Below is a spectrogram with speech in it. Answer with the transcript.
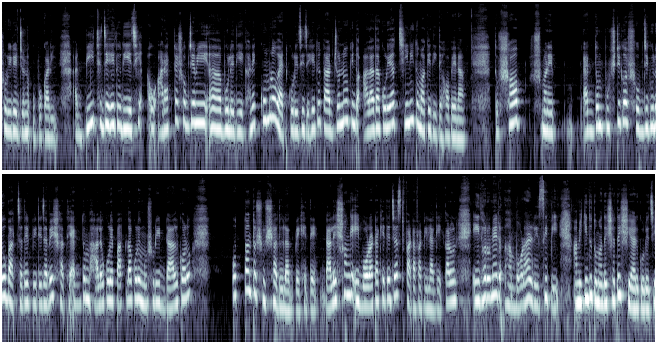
শরীরের জন্য উপকারী। আর বিট যেহেতু দিয়েছি, ও আর একটা সবজি আমি বলে দিই এখানে কুমড়ো অ্যাড করেছি যেহেতু তার জন্যও কিন্তু আলাদা করে আর চিনি তোমাকে দিতে হবে না। তো সব মানে একদম পুষ্টিকর সবজিগুলোও বাচ্চাদের পেটে যাবে, সাথে একদম ভালো করে পাতলা করে মুসুরির ডাল করো অত্যন্ত সুস্বাদু লাগবে খেতে। ডালের সঙ্গে এই বড়াটা খেতে জাস্ট ফাটাফাটি লাগে। কারণ এই ধরনের বড়ার রেসিপি আমি কিন্তু তোমাদের সাথে শেয়ার করেছি।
